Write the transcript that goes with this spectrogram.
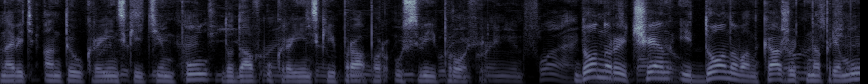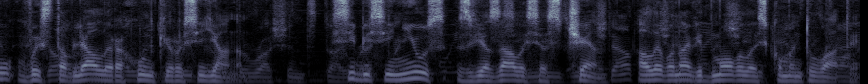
Навіть антиукраїнський Тім Пул додав український прапор у свій профіль. Донори Чен і Донован кажуть, напряму виставляли рахунки росіянам. CBC News зв'язалися з Чен, але вона відмовилась коментувати.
